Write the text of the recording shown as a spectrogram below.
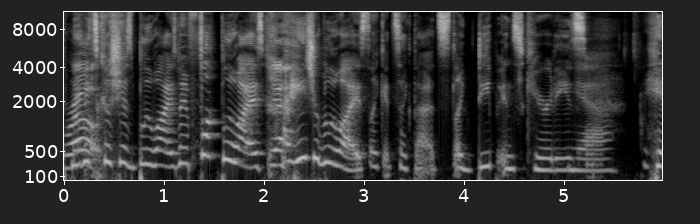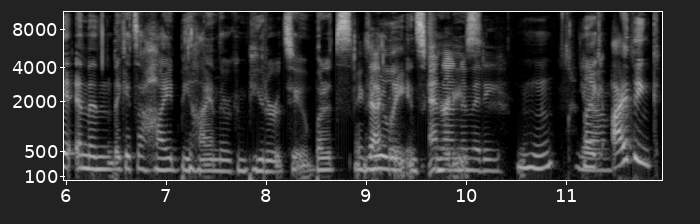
Maybe it's because she has blue eyes. Man, fuck blue eyes. Yeah. I hate your blue eyes. Like it's like that. It's like deep insecurities Yeah. hit, and then they get to hide behind their computer too. But it's Exactly. really insecurities. Anonymity. hmm Like I think,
